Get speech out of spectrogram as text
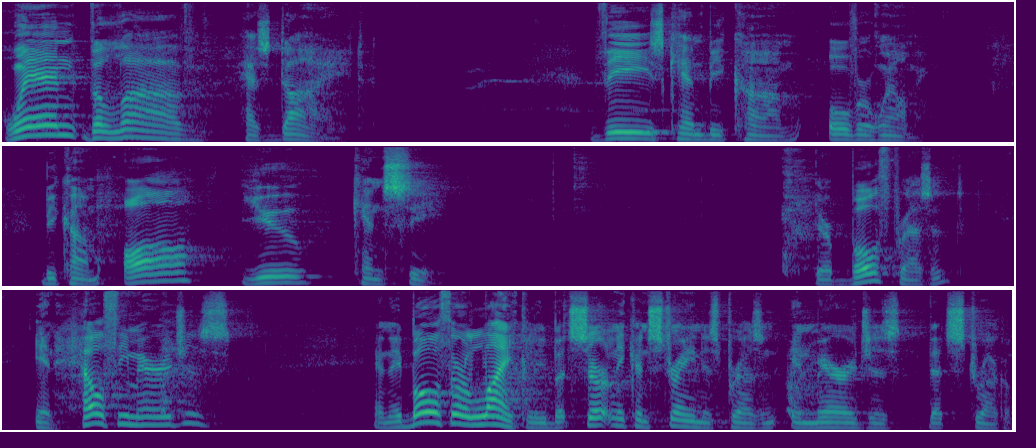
when the love has died, these can become overwhelming, become all you can see. They're both present in healthy marriages, and they both are likely, but certainly constrained, is present in marriages that struggle.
